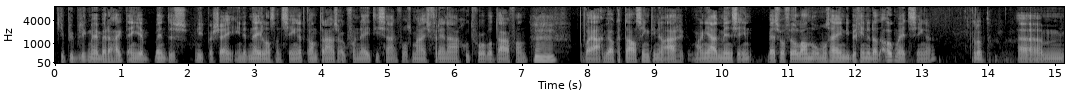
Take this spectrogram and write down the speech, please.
je publiek mee bereikt en je bent dus niet per se in het Nederlands aan het zingen, het kan trouwens ook fonetisch zijn. Volgens mij is Frenna een goed voorbeeld daarvan. Mhm. Wel ja, in welke taal zingt hij nou eigenlijk? Maar niet uit. Mensen in best wel veel landen om ons heen die beginnen dat ook mee te zingen. Klopt. Ehm,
